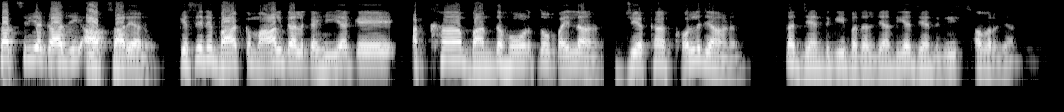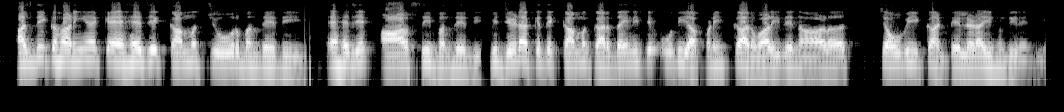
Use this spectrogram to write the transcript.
ਸਤਿ ਸ੍ਰੀ ਅਕਾਲ ਜੀ ਆਪ ਸਾਰਿਆਂ ਨੂੰ। ਕਿਸੇ ਨੇ ਬਾ ਕਮਾਲ ਗੱਲ ਕਹੀ ਹੈ ਕਿ ਅੱਖਾਂ ਬੰਦ ਹੋਣ ਤੋਂ ਪਹਿਲਾਂ ਜੇ ਅੱਖਾਂ ਖੁੱਲ ਜਾਣ, ਤਾਂ ਜ਼ਿੰਦਗੀ ਬਦਲ ਜਾਂਦੀ ਹੈ ਜ਼ਿੰਦਗੀ ਸਵਰ ਜਾਂਦੀ ਹੈ ਅੱਜ ਦੀ ਕਹਾਣੀ ਹੈ ਕਿ ਇਹੋ ਜਿਹੇ ਕੰਮ ਚੋਰ ਬੰਦੇ ਦੀ, ਇਹੋ ਜਿਹੇ ਆਲਸੀ ਬੰਦੇ ਦੀ, ਵੀ ਜਿਹੜਾ ਕਿਤੇ ਕੰਮ ਕਰਦਾ ਹੀ ਨਹੀਂ ਤੇ ਉਹਦੀ ਆਪਣੀ ਘਰਵਾਲੀ ਦੇ ਨਾਲ 24 ਘੰਟੇ ਲੜਾਈ ਹੁੰਦੀ ਰਹਿੰਦੀ ਹੈ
